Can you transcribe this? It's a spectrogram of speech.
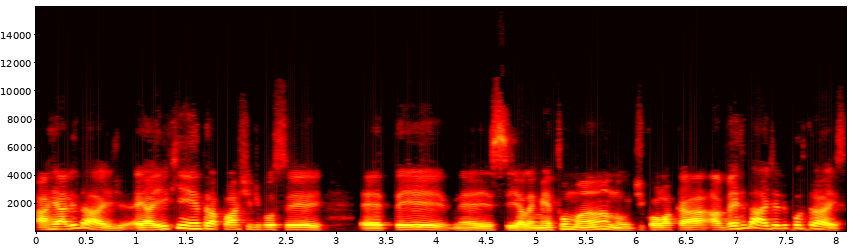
a realidade. É aí que entra a parte de você é, ter né, esse elemento humano, de colocar a verdade ali por trás.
